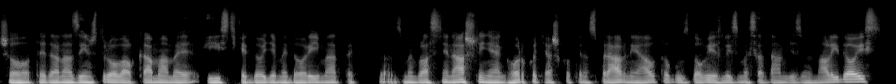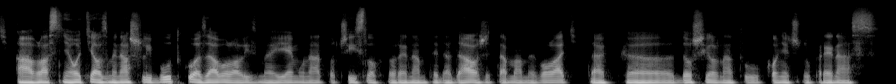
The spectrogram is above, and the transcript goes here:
čo teda nás inštruoval, kam máme ísť, keď dojdeme do Ríma, tak e, sme vlastne našli nejak horko ťažko ten správny autobus, doviezli sme sa tam, kde sme mali dojsť a vlastne odtiaľ sme našli budku a zavolali sme jemu na to číslo, ktoré nám teda dal, že tam máme volať, tak uh, došiel na tú konečnú pre nás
